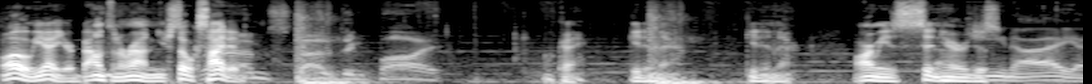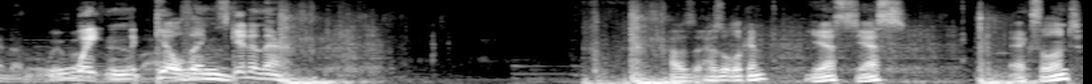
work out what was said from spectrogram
Oh yeah, you're bouncing around. You're so excited. Ram standing by. Okay, get in there. Get in there. Army is sitting here just Keen eye and a quiver waiting to kill things. Get in there. How's it, how's it looking? Yes, yes. Excellent.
